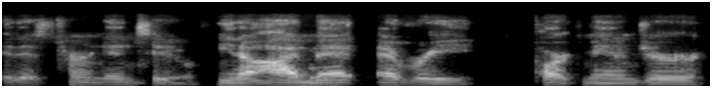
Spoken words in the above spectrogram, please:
it has turned into. You know, I met every park manager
